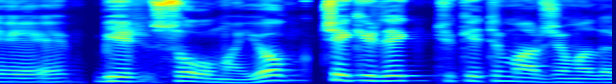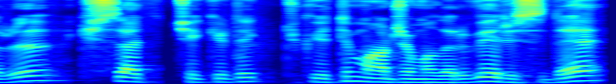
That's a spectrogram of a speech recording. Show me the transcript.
e, bir soğuma yok. Çekirdek tüketim harcamaları, kişisel çekirdek tüketim harcamaları verisi de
